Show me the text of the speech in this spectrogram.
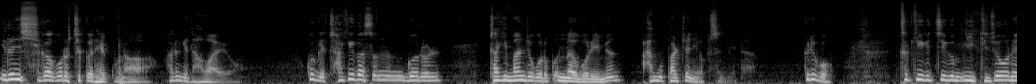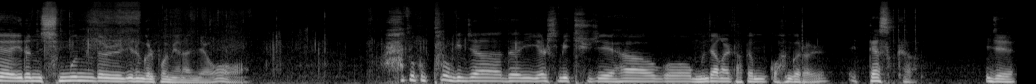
이런 시각으로 접근했구나 하는 게 나와요. 그게 자기가 쓰는 거를 자기 만족으로 끝나버리면 아무 발전이 없습니다. 그리고 특히 지금 이 기존의 이런 신문들 이런 걸 보면은요. 아주 그 프로 기자들이 열심히 취재하고 문장을 다듬고 한 거를 데스크 이제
